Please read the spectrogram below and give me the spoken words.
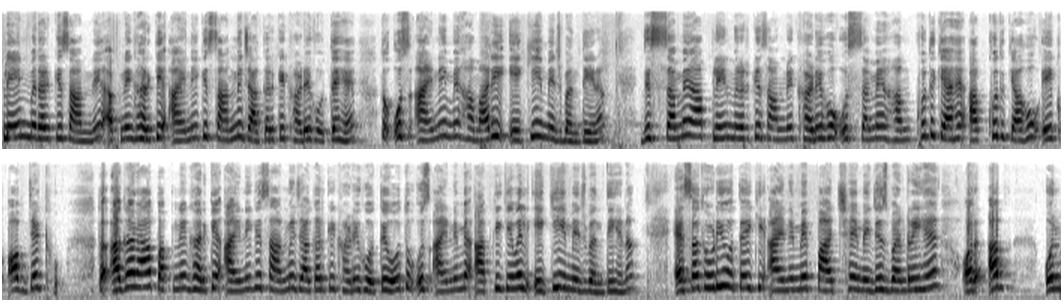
प्लेन मिरर के सामने, अपने घर के आईने के सामने जाकर के खड़े होते हैं तो उस आईने में हमारी एक ही इमेज बनती है ना? जिस समय आप प्लेन मिरर के सामने खड़े हो, उस समय हम खुद क्या है? आप खुद क्या हो? एक ऑब्जेक्ट हो। तो अगर आप अपने घर के आईने के सामने जाकर के खड़े होते हो तो उस आईने में आपकी केवल एक ही इमेज बनती है ना? ऐसा थोड़ी होता है कि आईने में पाँच छः इमेजेस बन रही हैं और अब उन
